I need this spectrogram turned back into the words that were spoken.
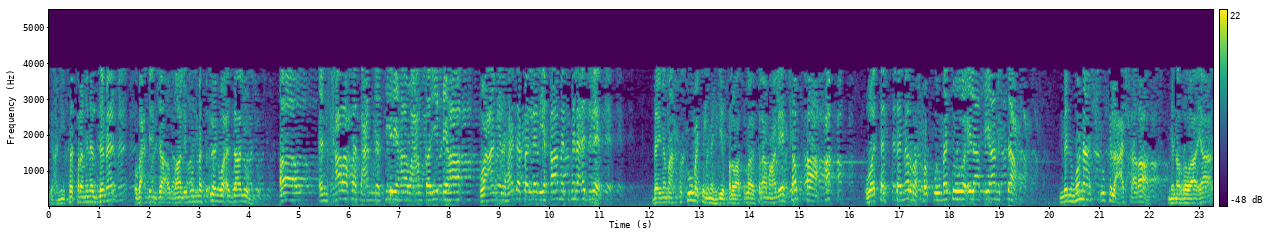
يعني فترة من الزمن وبعدين جاء الظالمون مثلا وأزالوه أو انحرفت عن مسيرها وعن طريقها وعن الهدف الذي قامت من أجله. بينما حكومة المهدي صلوات الله وسلامه عليه تبقى حق وتستمر حكومته إلى قيام الساعة. من هنا شوف العشرات من الروايات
